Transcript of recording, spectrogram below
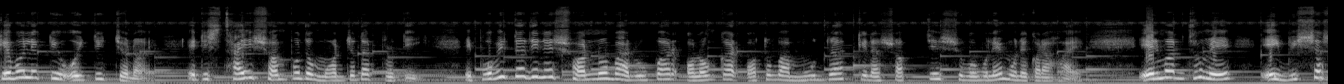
কেবল একটি ঐতিহ্য নয় এটি স্থায়ী সম্পদ ও মর্যাদার প্রতীক। এই পবিত্র দিনে স্বর্ণ বা রূপার অলঙ্কার অথবা মুদ্রা কেনা সবচেয়ে শুভ বলে মনে করা হয়। এর মাধ্যমে এই বিশ্বাস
